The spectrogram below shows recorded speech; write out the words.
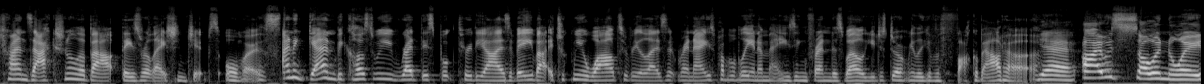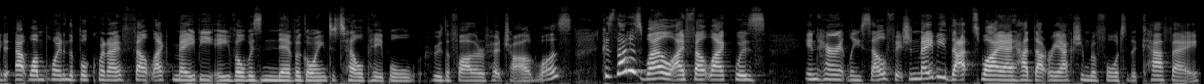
transactional about these relationships almost. And again, because we read this book through the eyes of Eva, it took me a while to realize that Renee's probably an amazing friend as well. You just don't really give a fuck about her. Yeah. I was so annoyed at one point in the book when I felt like maybe Eva was never going to tell people who the father of her child was. Because that as well, I felt like was inherently selfish. And maybe that's why I had that reaction before to the cafe.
